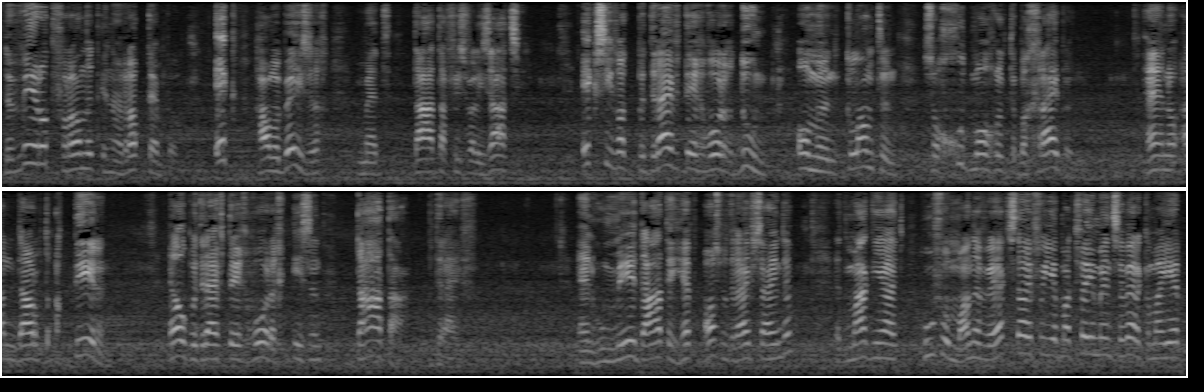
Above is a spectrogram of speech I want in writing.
de wereld verandert in een rap tempo. Ik hou me bezig met datavisualisatie. Ik zie wat bedrijven tegenwoordig doen om hun klanten zo goed mogelijk te begrijpen en daarop te acteren. Elk bedrijf tegenwoordig is een databedrijf. En hoe meer data je hebt als bedrijf zijnde, het maakt niet uit hoeveel mannen werkt. Stel je voor, je hebt maar twee mensen werken, maar je hebt,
